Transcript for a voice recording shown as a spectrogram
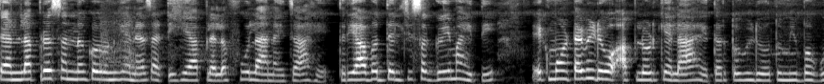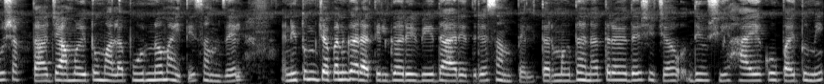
त्यांना प्रसन्न करून घेण्यासाठी हे आपल्याला फूल आणायचं आहे. तर याबद्दलची सगळी माहिती एक मोठा व्हिडिओ अपलोड केला आहे तर तो व्हिडिओ तुम्ही बघू शकता ज्यामुळे तुम्हाला पूर्ण माहिती समजेल आणि तुमच्या पण घरातील गरिबी दारिद्र्य संपेल. तर मग धनत्रयोदशीच्या दिवशी हा एक उपाय तुम्ही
